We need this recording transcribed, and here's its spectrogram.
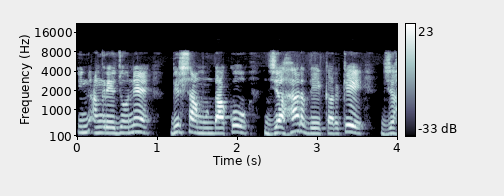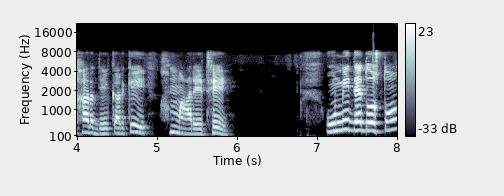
इन अंग्रेज़ों ने बिरसा मुंडा को जहर दे करके, जहर दे करके मारे थे। उम्मीद है दोस्तों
